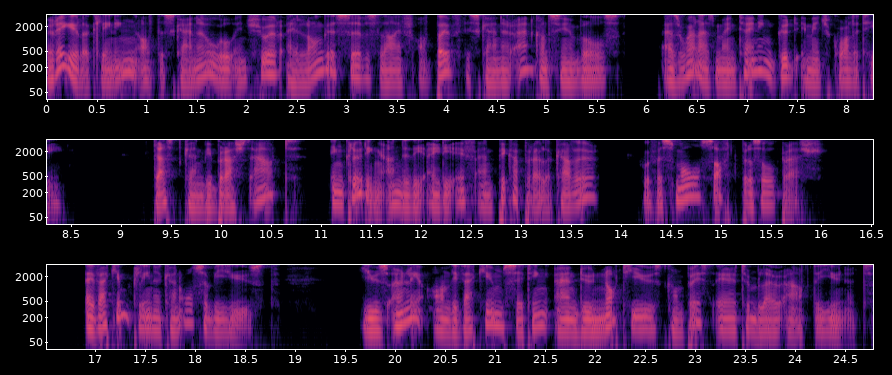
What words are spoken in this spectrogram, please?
Regular cleaning of the scanner will ensure a longer service life of both the scanner and consumables, as well as maintaining good image quality. Dust can be brushed out, including under the ADF and pickup roller cover, with a small soft bristle brush. A vacuum cleaner can also be used. Use only on the vacuum setting and do not use compressed air to blow out the unit.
